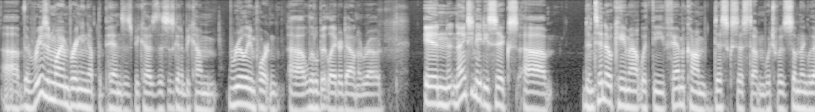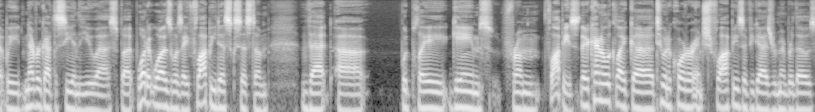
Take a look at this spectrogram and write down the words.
Uh, the reason why I'm bringing up the pins is because this is going to become really important uh, a little bit later down the road. In 1986, uh, Nintendo came out with the Famicom Disk System, which was something that we never got to see in the US. But what it was was a floppy disk system that uh, would play games from floppies. They kind of look like uh, two and a quarter inch floppies, if you guys remember those.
